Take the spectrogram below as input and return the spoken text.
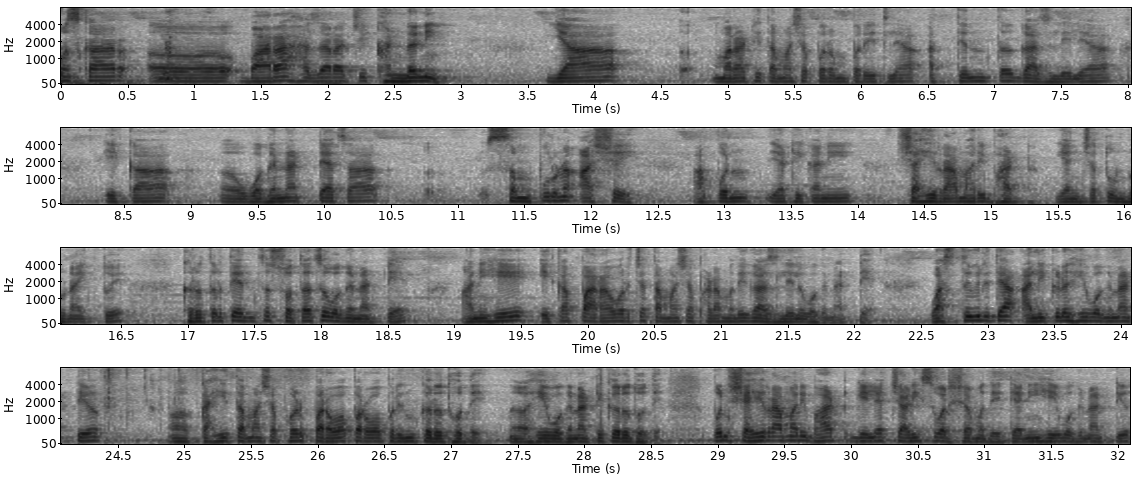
नमस्कार बारा हजाराची खंडणी या मराठी तमाशा परंपरेतल्या अत्यंत गाजलेल्या एका वगनाट्याचा संपूर्ण आशय आपण या ठिकाणी शाही रामहरी भाट यांच्या तोंडून ऐकतोय. खरं तर त्यांचं स्वतःचं वगनाट्य आहे आणि हे एका पारावरच्या तमाशा फडामध्ये गाजलेलं वगनाट्य आहे. वास्तविकरित्या अलीकडं हे वगनाट्य काही तमाशा फड परवा परवापर्यंत करत होते. हे वगनाट्य करत होते. पण शाहीर रामारी भाट गेल्या चाळीस वर्षामध्ये त्यांनी हे वगनाट्य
